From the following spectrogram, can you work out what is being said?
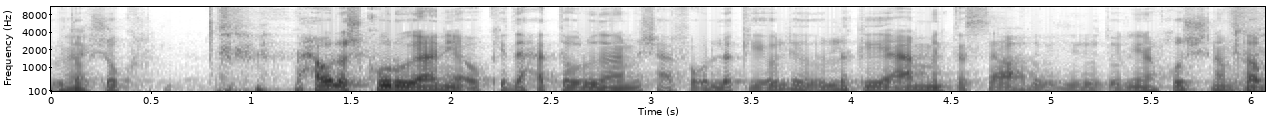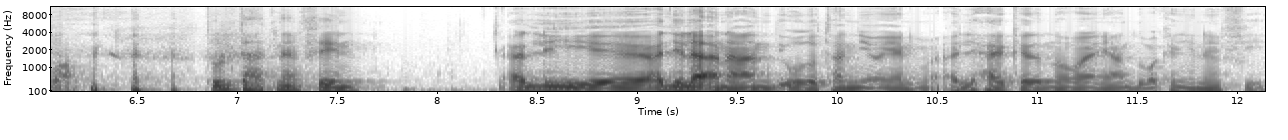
قلت له طب شكرا. بحاول أشكره يعني أو كده حتى أقول له أنا مش عارف أقول لك إيه. يقول لي أقول لك إيه يا عم أنت الساعة 1 بالليل وتقول لي أنا خش نام طبعا. قلت له أنت هتنام فين؟ قال لي قال لي لا أنا عندي أوضة تانية. يعني قال لي حاجة كده إن هو يعني عنده مكان ينام فيه.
